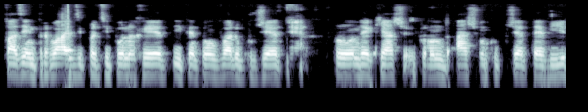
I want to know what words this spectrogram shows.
fazem trabalhos e participam na rede e tentam levar o projeto para onde é que acham, para onde acham que o projeto deve ir,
